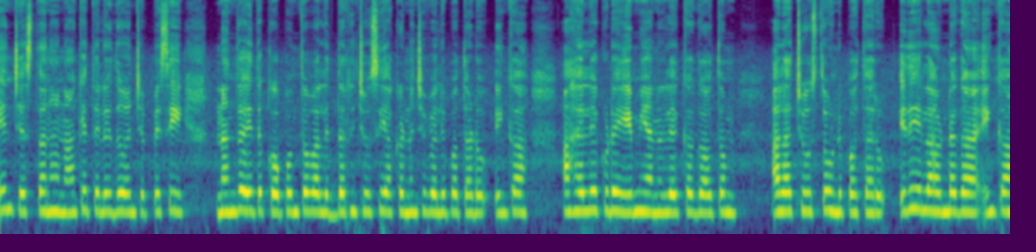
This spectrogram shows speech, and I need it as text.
ఏం చేస్తానో నాకే తెలియదు అని చెప్పేసి నందు అయితే కోపంతో వాళ్ళిద్దరిని చూసి అక్కడి నుంచి వెళ్ళిపోతాడు. ఇంకా అహల్య కూడా ఏమీ అనలేక గౌతమ్ అలా చూస్తూ ఉండిపోతారు. ఇది ఇలా ఉండగా ఇంకా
